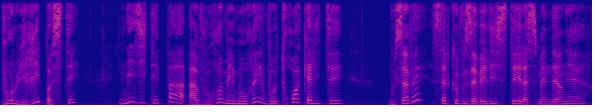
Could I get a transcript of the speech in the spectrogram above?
pour lui riposter, n'hésitez pas à vous remémorer vos trois qualités. Vous savez, celles que vous avez listées la semaine dernière.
